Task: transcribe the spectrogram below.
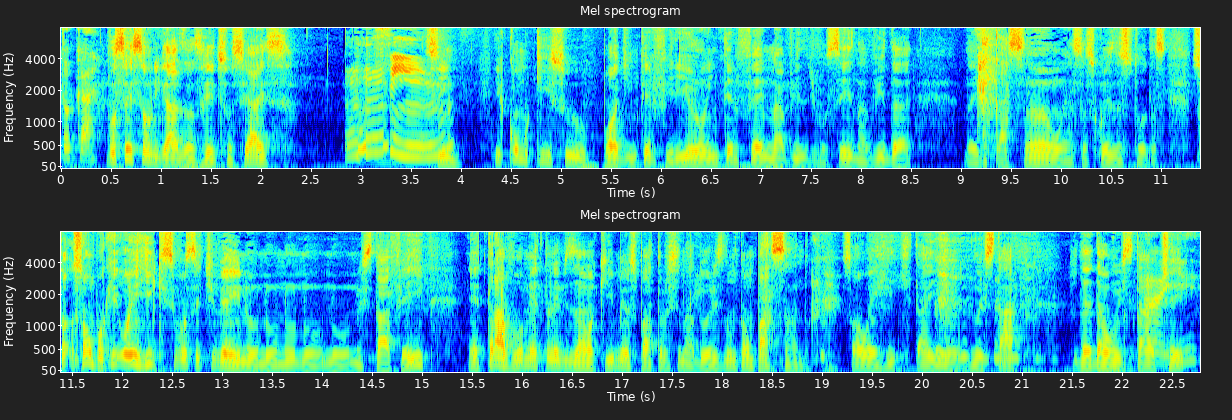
Tocar. Vocês são ligados às redes sociais? Sim. Sim. E como que isso pode interferir ou interfere na vida de vocês, na vida da educação, essas coisas todas? Só, só um pouquinho. Ô Henrique, se você estiver aí no, no, no, no, no staff aí, é, travou minha televisão aqui, meus patrocinadores não estão passando. Só o Henrique que tá aí no, no staff. Puder dar um start aí.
